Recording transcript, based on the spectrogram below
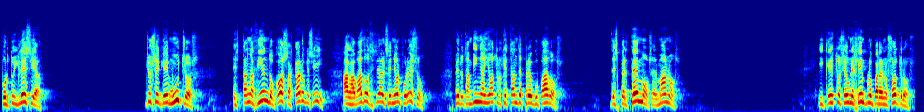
¿Por tu iglesia? Yo sé que muchos están haciendo cosas, claro que sí. Alabado sea el Señor por eso. Pero también hay otros que están despreocupados. Despertemos, hermanos. Y que esto sea un ejemplo para nosotros.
